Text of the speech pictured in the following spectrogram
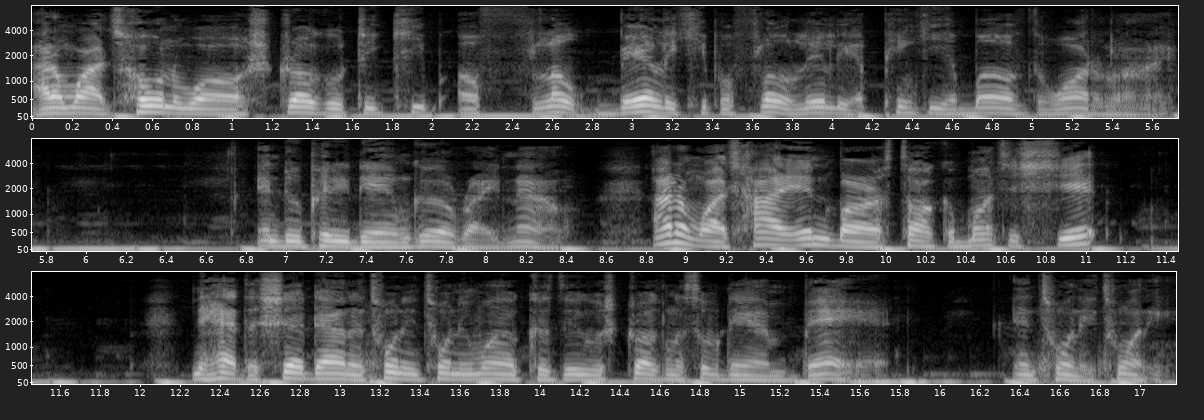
I don't watch Wall struggle to keep afloat, barely keep afloat, literally a pinky above the waterline, and do pretty damn good right now. I don't watch high end bars talk a bunch of shit. They had to shut down in 2021 because they were struggling so damn bad in 2020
